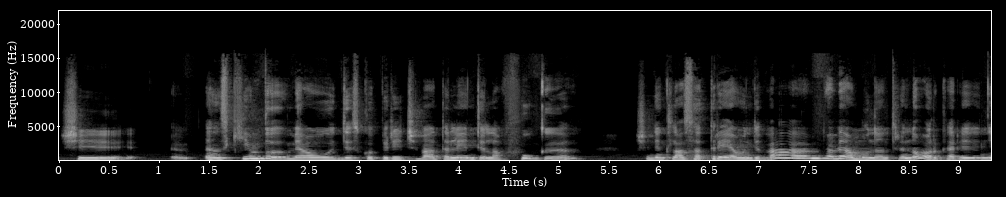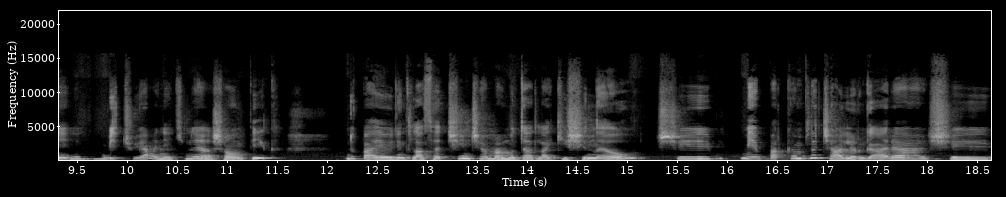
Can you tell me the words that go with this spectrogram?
Și, în schimb, mi-au descoperit ceva talente la fugă, și din clasa 3 undeva aveam un antrenor care ne biciuia, ne chinuia așa un pic. După aia eu din clasa 5 m-am mutat la Chișinău și mie parcă îmi plăcea alergarea și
